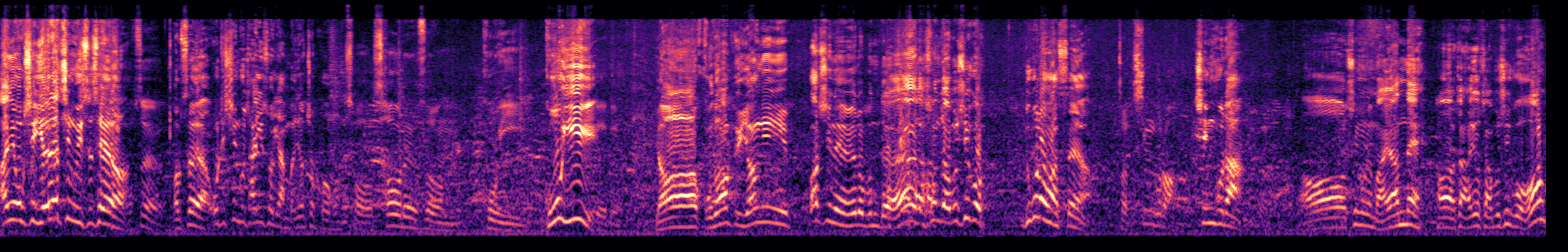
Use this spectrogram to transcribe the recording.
아니 혹시 여자친구 있으세요? 없어요. 없어요. 우리 친구 자기소개 한번 여쭤보고. 저 서울에서 온 고2 고2 야 고등학교 2학년이 빡시네요 여러분들. 자, 손 잡으시고. 누구랑 왔어요? 저 친구랑. 친구랑. 어 친구는 많이 왔네. 어자 이거 잡으시고.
